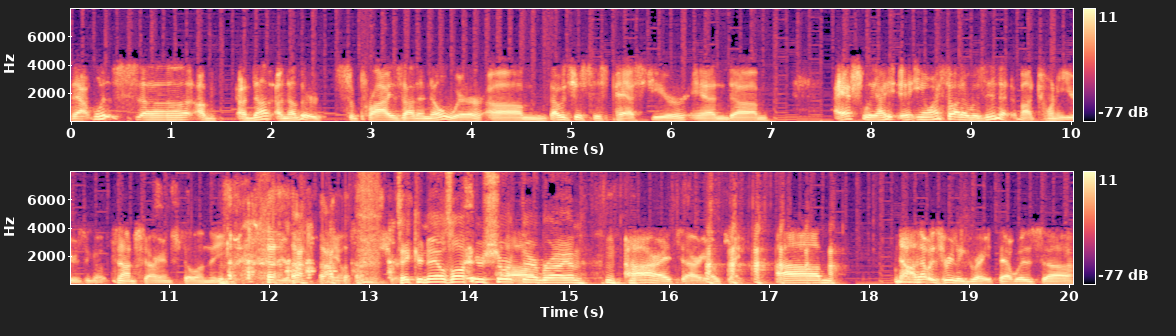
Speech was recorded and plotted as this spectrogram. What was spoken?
That was uh, a, another, another surprise out of nowhere. Um, that was just this past year, and um, I actually, I you know, I thought I was in it about 20 years ago. No, I'm sorry, I'm still in the. nails on the shirt. Take your nails off your shirt there, Brian. All right, sorry. Okay. Um, no, that was really great. That was uh,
